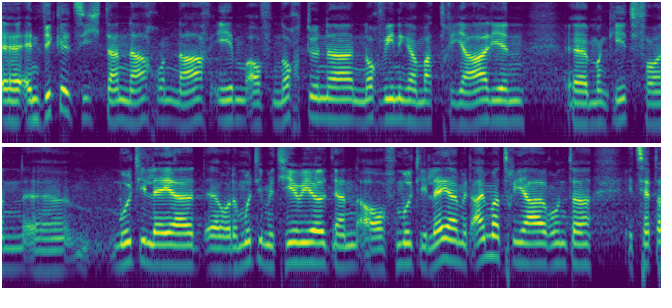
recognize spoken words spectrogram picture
äh, entwickelt sich dann nach und nach eben auf noch dünner, noch weniger Materialien, äh, man geht von äh, Multilayer äh, oder Multimaterial dann auf Multilayer mit einem Material runter etc.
